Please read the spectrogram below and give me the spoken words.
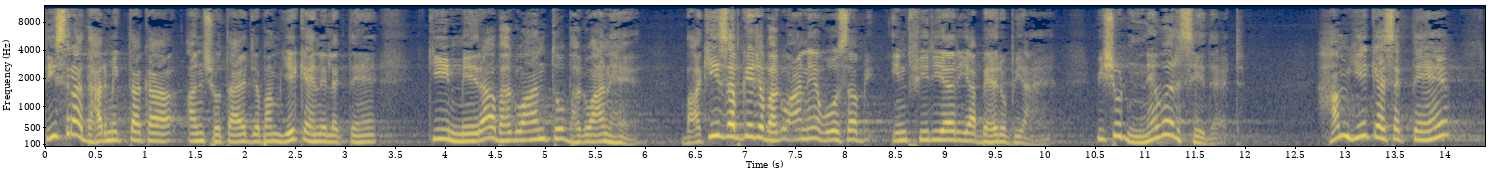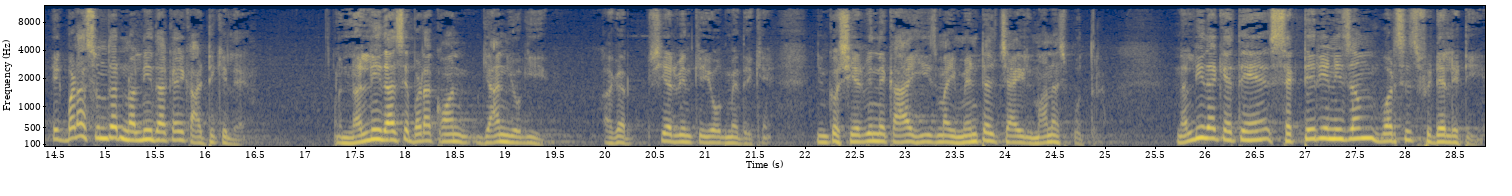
तीसरा धार्मिकता का अंश होता है जब हम ये कहने लगते हैं कि मेरा भगवान तो भगवान है, बाकी सबके जो भगवान है वो सब इंफीरियर या बहरूपिया हैं। We should never say that हम ये कह सकते हैं, एक बड़ा सुंदर नलनीदा का एक आर्टिकल है। नलनीदा से बड़ा कौन ज्ञान योगी, अगर शेयरविंद के योग में देखें, जिनको शेयरविंद ने कहा he is my mental child मानस पुत्र। नलनीदा कहते हैं सेक्टेरियनिज्म वर्सेस फिडेलिटी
